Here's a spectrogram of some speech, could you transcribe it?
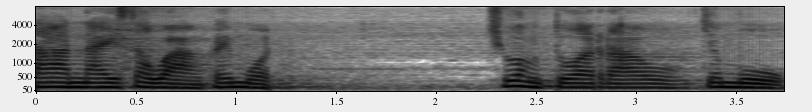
ตาในสว่างไปหมด ช่วงตัวเราจมูก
